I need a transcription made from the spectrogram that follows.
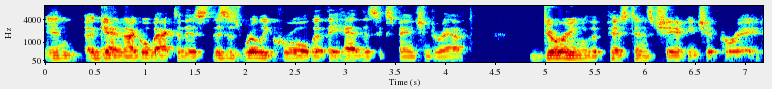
and again, I go back to this. This is really cruel that they had this expansion draft during the Pistons championship parade.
